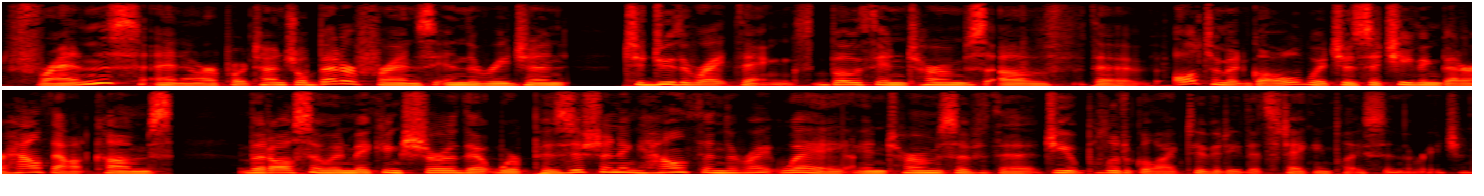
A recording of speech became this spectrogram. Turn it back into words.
friends and our potential better friends in the region to do the right things, both in terms of the ultimate goal, which is achieving better health outcomes, but also in making sure that we're positioning health in the right way in terms of the geopolitical activity that's taking place in the region.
